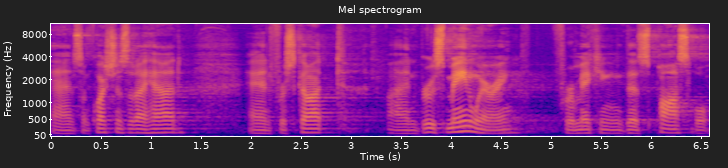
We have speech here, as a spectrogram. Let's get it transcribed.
and some questions that I had, and for Scott and Bruce Mainwaring for making this possible,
